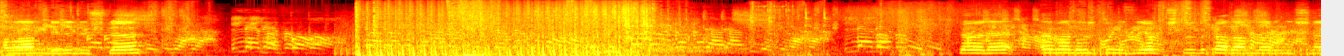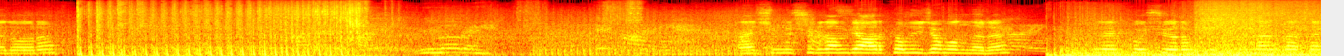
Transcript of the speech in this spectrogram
Tamam biri düştü. Level 4. Şöyle hemen ultimizi yapıştırdık adamların içine doğru. Ben şimdi şuradan bir arkalayacağım onları. Direkt koşuyorum. Ultimden zaten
